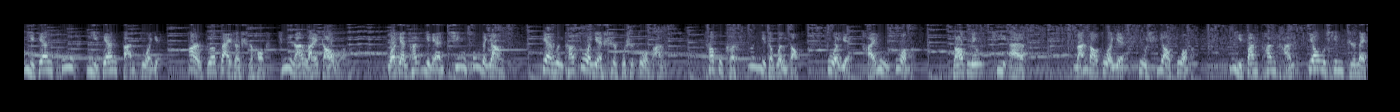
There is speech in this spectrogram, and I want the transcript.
一边哭一边赶作业。二哥在这时候居然来找我了。我见他一脸轻松的样子，便问他作业是不是做完了。他不可思议的问道：“作业还用做吗？”WTF？难道作业不需要做吗？一番攀谈交心之内，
